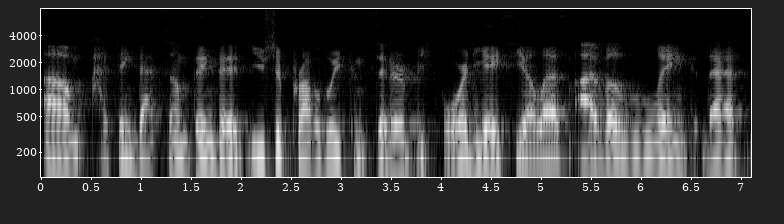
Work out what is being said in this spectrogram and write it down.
um, I think that's something that you should probably consider before the ACLS. I have a link that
